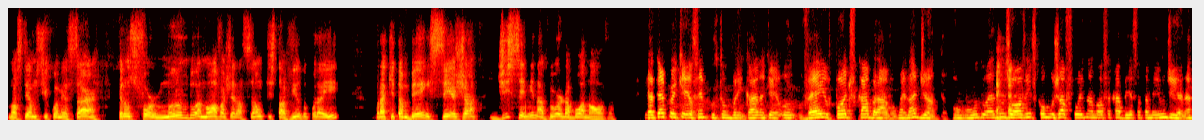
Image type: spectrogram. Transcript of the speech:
nós temos que começar transformando a nova geração que está vindo por aí para que também seja disseminador da boa nova e até porque eu sempre costumo brincar, né, que o velho pode ficar bravo, mas não adianta. O mundo é dos jovens, como já foi na nossa cabeça também um dia, né?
